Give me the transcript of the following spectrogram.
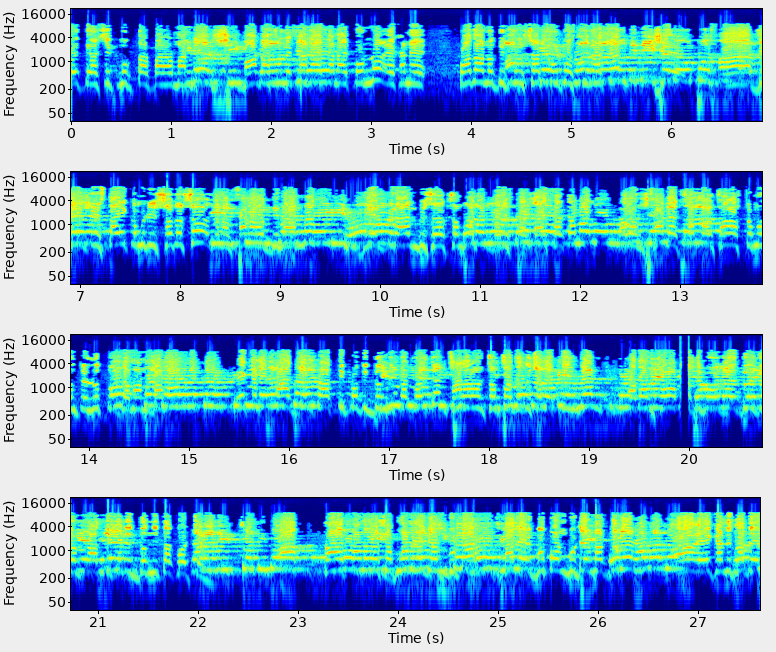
ঐতিহাসিক মুক্তার পাড়ার মাঠে আসলে পূর্ণ। এখানে প্রধান অতিথি হিসাবে উপস্থিত আছেন। বিএনপির স্থায়ী কমিটির সদস্য সালাউদ্দিন আহমেদ বিএনপির আইন বিষয়ক সম্পাদক কায়সার কামাল এবং সাবেক সরকার স্বরাষ্ট্রমন্ত্রী লুৎফুজ্জামান বাবা এখানে পাঁচজন প্রার্থী প্রতিদ্বন্দ্বিতা করেছেন। সাধারণ সম্পাদক হিসেবে তিনজন এবং দুইজন প্রার্থী প্রতিদ্বন্দ্বিতা করছেন। প্রায় পনেরোশো পনেরো জন ভোটার তাদের গোপন ভোটের মাধ্যমে এখানে তাদের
